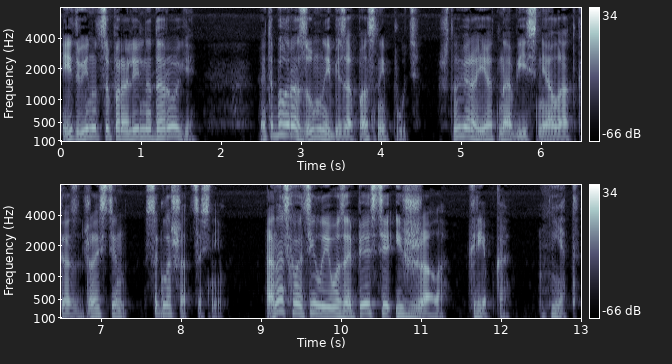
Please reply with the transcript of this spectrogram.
и двинуться параллельно дороге. Это был разумный безопасный путь, что, вероятно, объясняло отказ Джастин соглашаться с ним. Она схватила его запястье и сжала, крепко. «Нет».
